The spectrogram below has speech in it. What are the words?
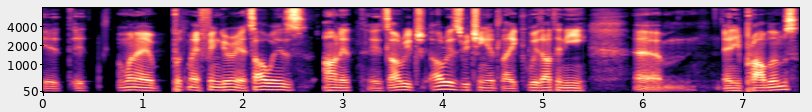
It it when I put my finger, it's always on it. It's always always reaching it like without any um, any problems.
